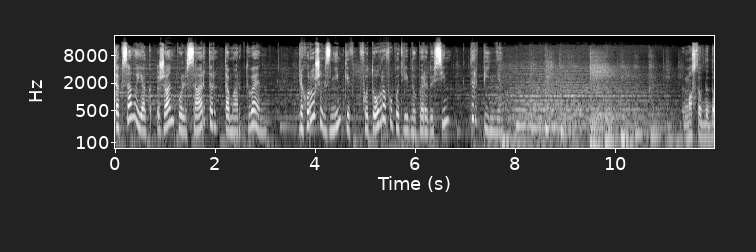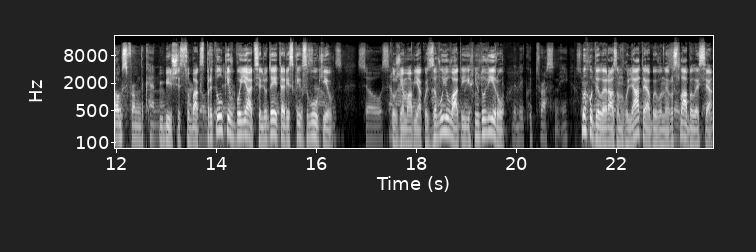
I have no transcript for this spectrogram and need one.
так само як Жан-Поль Сартер та Марк Твен. Для хороших знімків фотографу потрібно передусім терпіння. Більшість собак з притулків бояться людей та різких звуків. Тож я мав якось завоювати їхню довіру. Ми ходили разом гуляти, аби вони розслабилися.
